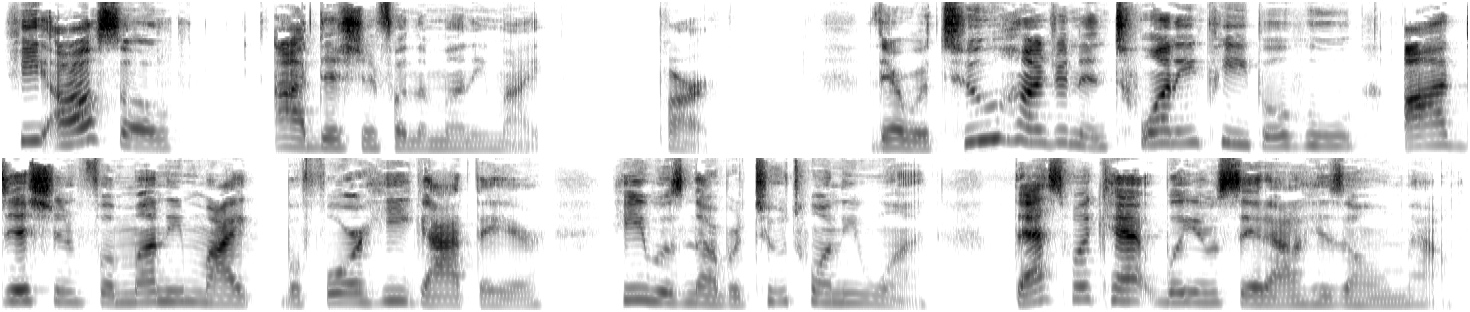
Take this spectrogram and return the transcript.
he also auditioned for the Money Mike part. There were 220 people who auditioned for Money Mike before he got there. He was number 221. That's what Katt Williams said out of his own mouth.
